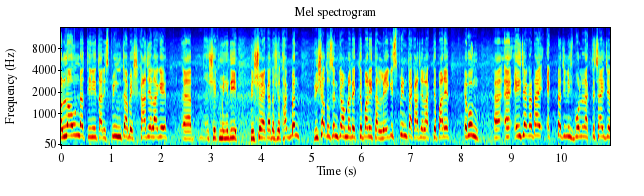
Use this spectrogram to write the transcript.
অলরাউন্ডার তিনি তার স্পিনটা বেশ কাজে লাগে। শেখ মেহেদি নিশ্চয়ই একাদশে থাকবেন। রিশাদ হোসেনকে আমরা দেখতে পারি, তার লেগ স্পিনটা কাজে লাগতে পারে এবং এই জায়গাটায় একটা জিনিস বলে রাখতে চাই যে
